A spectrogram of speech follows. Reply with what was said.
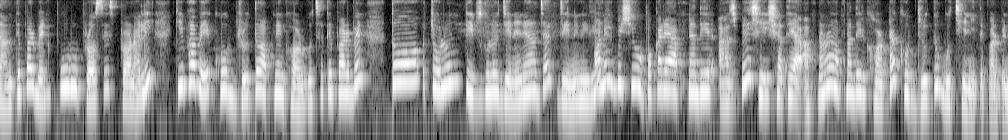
জানতে পারবেন পুরো প্রসেস, প্রণালী কীভাবে খুব দ্রুত আপনি ঘর গোছাতে পারবেন। তো চলুন টিপসগুলো জেনে নেওয়া যাক। জেনে নিলে অনেক বেশি উপকারে আপনাদের আসবে, সেই সাথে আপনারা আপনাদের ঘরটা খুব দ্রুত গুছিয়ে নিতে পারবেন।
